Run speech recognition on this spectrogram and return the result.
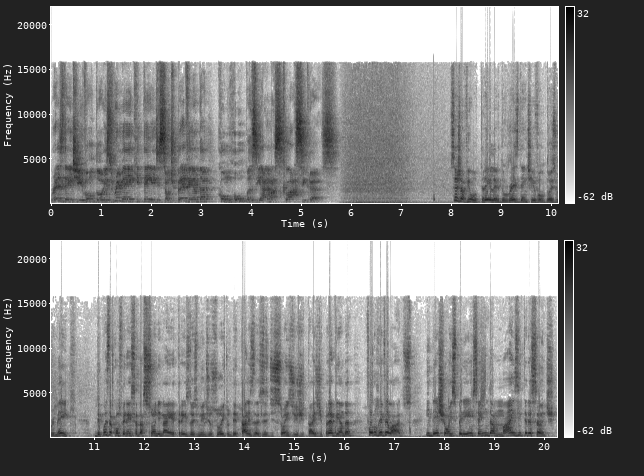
Resident Evil 2 Remake tem edição de pré-venda com roupas e armas clássicas. Você já viu o trailer do Resident Evil 2 Remake? Depois da conferência da Sony na E3 2018, detalhes das edições digitais de pré-venda foram revelados e deixam a experiência ainda mais interessante.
